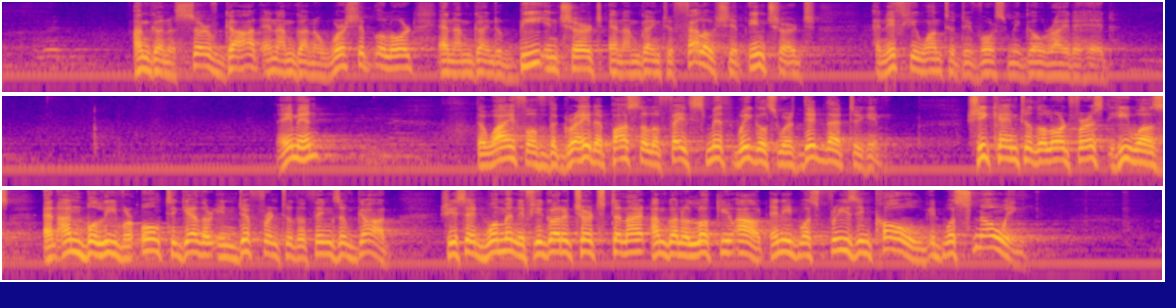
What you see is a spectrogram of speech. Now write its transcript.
I'm going to serve God and I'm going to worship the Lord and I'm going to be in church and I'm going to fellowship in church. And if you want to divorce me, go right ahead. Amen. The wife of the great apostle of faith, Smith Wigglesworth, did that to him. She came to the Lord first. He was an unbeliever, altogether indifferent to the things of God. She said, Woman, if you go to church tonight, I'm going to lock you out. And it was freezing cold, it was snowing.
